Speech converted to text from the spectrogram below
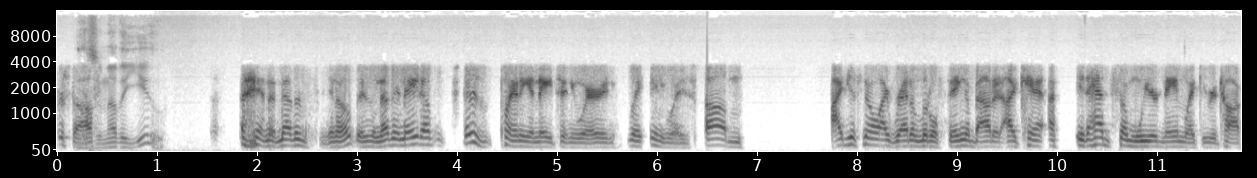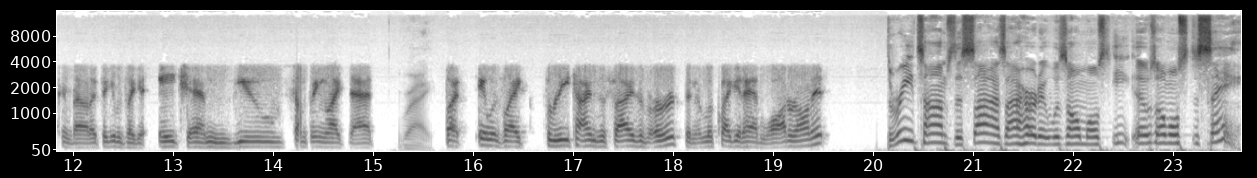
First off. There's another you. and another, you know, there's another Nate up. There's plenty of Nates anywhere. Anyways, um, I just know I read a little thing about it. I can't. I- It had some weird name, like you were talking about. I think it was like an HMU, something like that. Right. But it was like three times the size of Earth, and it looked like it had water on it. Three times the size. I heard it was almost e- it was almost the same.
